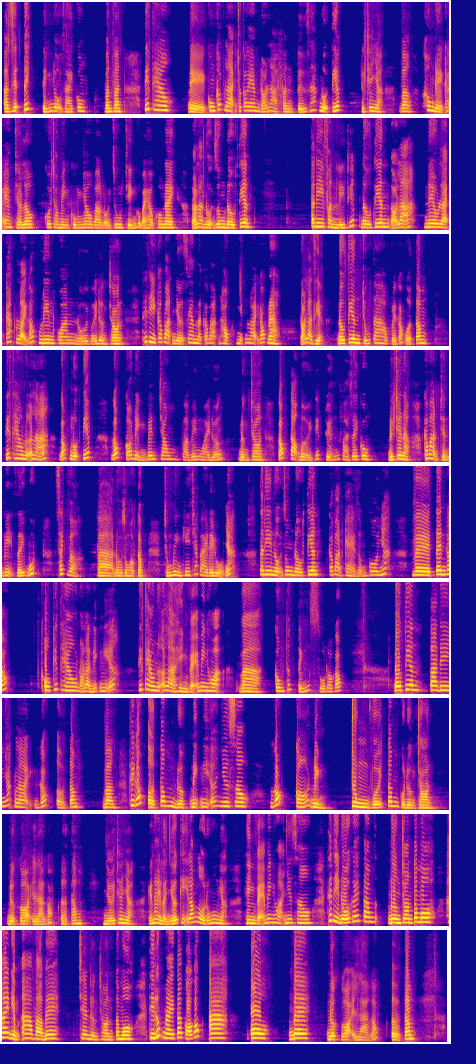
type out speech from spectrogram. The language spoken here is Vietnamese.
à, diện tích tính độ dài cung vân vân. Tiếp theo để cung cấp lại cho các em đó là phần tứ giác nội tiếp. Được chưa nhỉ? Vâng, không để các em chờ lâu cô cho mình cùng nhau vào nội dung chính của bài học hôm nay. Đó là nội dung đầu tiên. Ta đi phần lý thuyết đầu tiên đó là nêu lại các loại góc liên quan đối với đường tròn. Thế thì các bạn nhớ xem là các bạn học những loại góc nào. Đó là gì ạ? Đầu tiên chúng ta học về góc ở tâm. Tiếp theo nữa là góc nội tiếp, góc có đỉnh bên trong và bên ngoài đường, đường tròn, góc tạo bởi tiếp tuyến và dây cung. Được chưa nào? Các bạn chuẩn bị giấy bút, sách vở và đồ dùng học tập chúng mình ghi chép bài đầy đủ nhé. Ta đi nội dung đầu tiên, các bạn kẻ giống cô nhé. Về tên góc, ô tiếp theo nó là định nghĩa. Tiếp theo nữa là hình vẽ minh họa và công thức tính số đo góc. Đầu tiên ta đi nhắc lại góc ở tâm. Vâng, thì góc ở tâm được định nghĩa như sau. Góc có đỉnh trùng với tâm của đường tròn được gọi là góc ở tâm. Nhớ chưa nhỉ? Cái này là nhớ kỹ lắm rồi đúng không nhỉ? Hình vẽ minh họa như sau. Thế thì đối với tam đường tròn tâm O, hai điểm A và B trên đường tròn tâm O thì lúc này ta có góc A, O, B được gọi là góc ở tâm.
